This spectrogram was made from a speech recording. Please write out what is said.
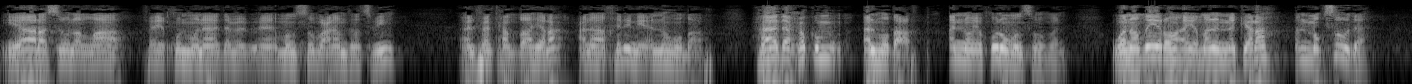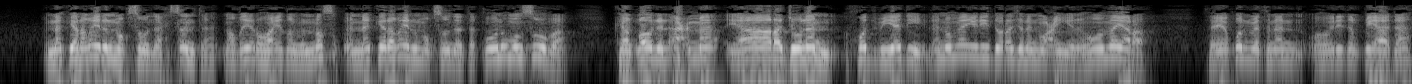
يا رسول الله فيكون منادى منصوب على نصبه الفتحة الظاهرة على آخره لأنه مضاف. هذا حكم المضاف أنه يكون منصوبا. ونظيره أيضا النكرة المقصودة. النكرة غير المقصودة أحسنت. نظيره أيضا في النصب النكرة غير المقصودة تكون منصوبة. كقول الأعمى يا رجلا خذ بيدي لأنه ما يريد رجلا معينا هو ما يرى فيقول مثلا وهو يريد القيادة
